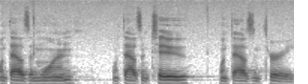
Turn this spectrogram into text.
1001, 1002, 1003.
